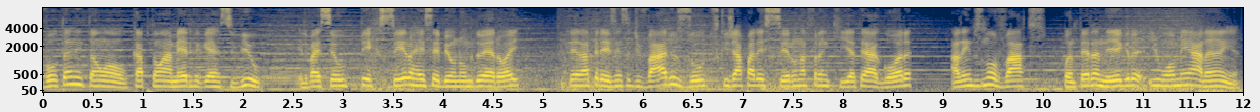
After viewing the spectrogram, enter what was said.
Voltando então ao Capitão América Guerra Civil, ele vai ser o terceiro a receber o nome do herói e terá a presença de vários outros que já apareceram na franquia até agora, além dos novatos, Pantera Negra e o Homem-Aranha.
